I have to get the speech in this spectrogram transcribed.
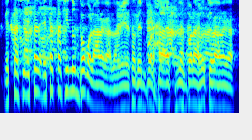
esta, esta, esta está siendo un poco larga también, esta temporada, esta temporada es larga.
